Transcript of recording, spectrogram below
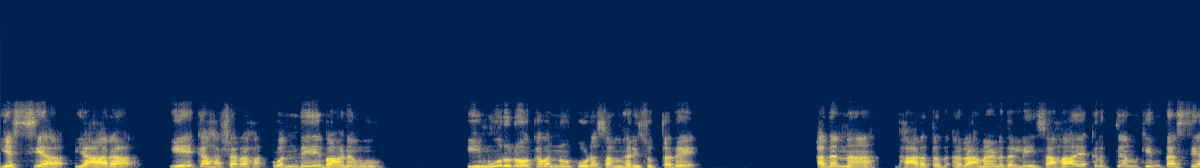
ಯಸ್ಯ ಯಾರ ಏಕಃ ಶರಹ ಒಂದೇ ಬಾಣವು ಈ ಮೂರು ಲೋಕವನ್ನು ಕೂಡ ಸಂಹರಿಸುತ್ತದೆ. ಅದನ್ನ ಭಾರತದ ರಾಮಾಯಣದಲ್ಲಿ ಸಹಾಯ ಕೃತ್ಯಂ ಕಿಂತಸ್ಯ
